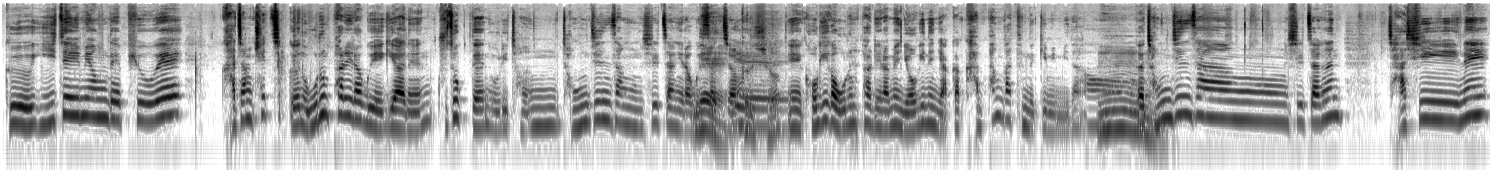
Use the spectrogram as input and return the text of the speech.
그 이재명 대표의 가장 최측근 오른팔이라고 얘기하는 구속된 우리 정, 정진상 실장이라고 네, 있었죠. 예. 그렇죠. 네, 거기가 오른팔이라면 여기는 약간 간판 같은 느낌입니다. 어, 음. 그러니까 정진상 실장은 자신의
